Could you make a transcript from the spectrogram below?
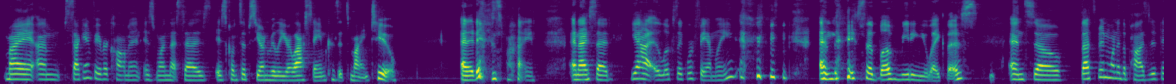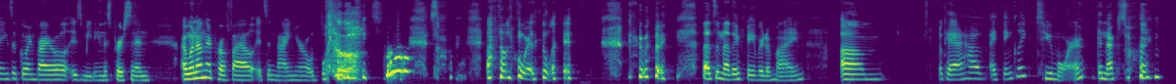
My um second favorite comment is one that says is Concepcion really your last name because it's mine too. And it is mine. And I said, "Yeah, it looks like we're family." and they said, "Love meeting you like this." And so that's been one of the positive things of going viral is meeting this person. I went on their profile. It's a nine year old boy. so, I don't know where they live. that's another favorite of mine. Um, okay, I have, I think, like two more. The next one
